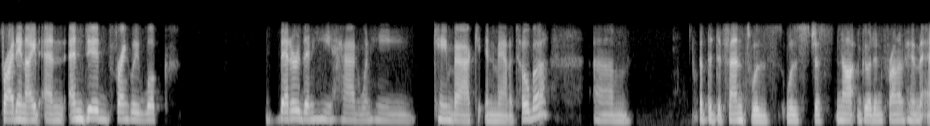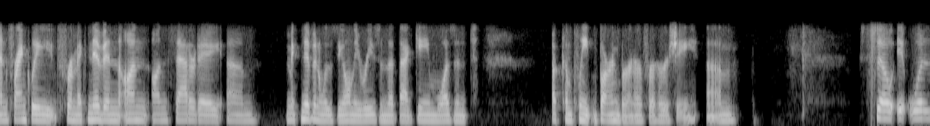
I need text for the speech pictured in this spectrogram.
Friday night and and did frankly look better than he had when he came back in Manitoba. Um, but the defense was was just not good in front of him. And frankly, for McNiven on on Saturday, um, McNiven was the only reason that that game wasn't a complete barn burner for Hershey. Um, so it was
